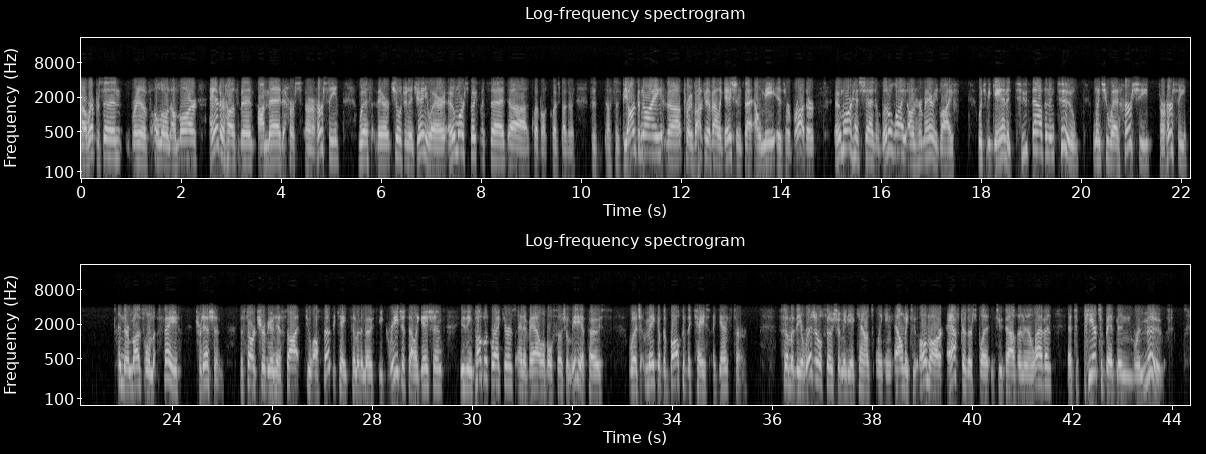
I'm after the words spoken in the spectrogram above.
uh, Representative Ilhan Omar and her husband Ahmed Hirsi with their children in January. Omar's spokesman said, uh, says, uh, says, beyond denying the provocative allegations that Elmi is her brother, Omar has shed little light on her married life, which began in 2002 when she wed Hershey or Hirsi in their Muslim faith tradition. The Star Tribune has sought to authenticate some of the most egregious allegations using public records and available social media posts, which make up the bulk of the case against her. Some of the original social media accounts linking Elmi to Omar after their split in 2011 appear to have been removed,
